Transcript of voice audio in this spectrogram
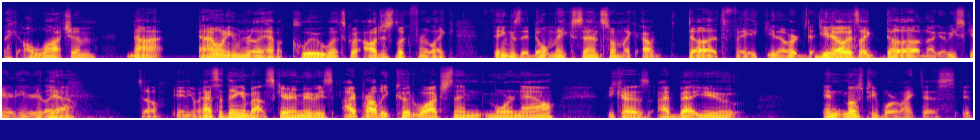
Like I'll watch them, not, and I won't even really have a clue what's going. I'll just look for like things that don't make sense. So I'm like, oh, duh, it's fake, you know, or you know, it's like, duh, I'm not gonna be scared here. Like, yeah, so anyway, that's the thing about scary movies. I probably could watch them more now because I bet you, and most people are like this. It,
